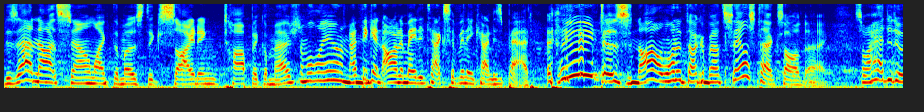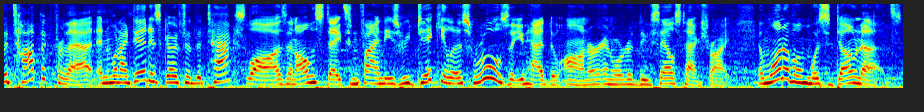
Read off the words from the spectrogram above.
Does that not sound like the most exciting topic imaginable, Ann? I think an automated tax of any kind is bad. Who does not want to talk about sales tax all day? So I had to do a topic for that. And what I did is go through the tax laws in all the states and find these ridiculous rules that you had to honor in order to do sales tax right. And one of them was donuts.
